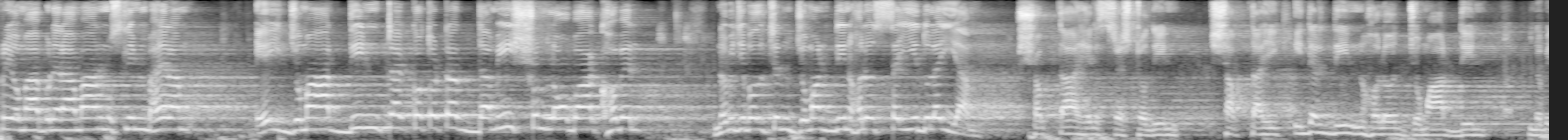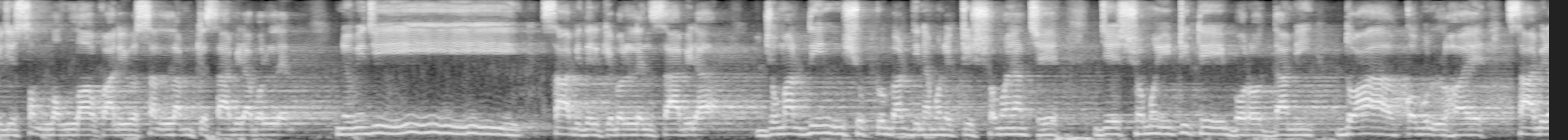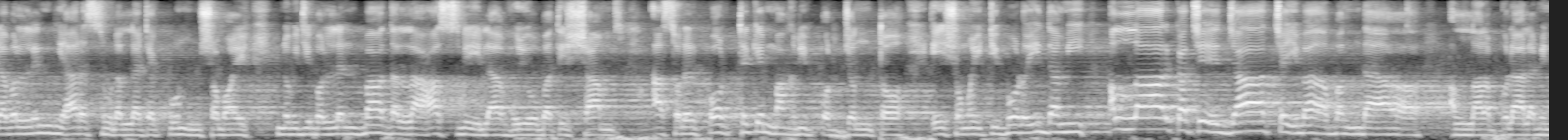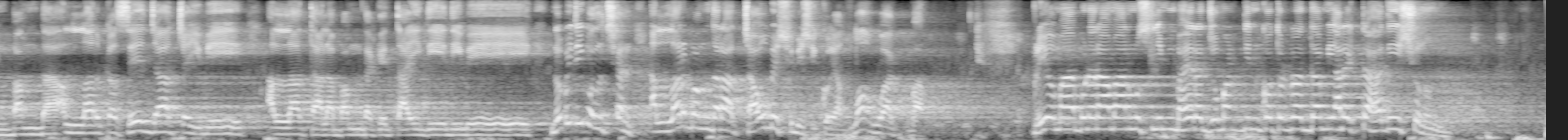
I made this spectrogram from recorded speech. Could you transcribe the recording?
প্রিয় মা বোনেরা, আমার মুসলিম ভাইরাম এই জুমার দিনটা কতটা দামি শুনলে অবাক হবেন। নবীজি বলছেন, জুমার দিন হলো সৈয়দুল আইয়াম সপ্তাহের শ্রেষ্ঠ দিন। সাপ্তাহিক ঈদের দিন হলো জুমার দিন। নবীজি সাল্লাল্লাহু আলাইহি ওয়াসাল্লামকে সাহাবীরা বললেন, নবীজি সাহাবীদেরকে বললেন, সাহাবীরা জুমার দিন, শুক্রবার দিন এমন একটি সময় আছে যে সময়টিতে বড় দামি দোয়া কবুল হয়। সাহাবিরা বললেন, ইয়া রাসূলুল্লাহ, এটা কোন সময়? নবীজি বললেন বাদ আল্লাহ আসরি হুয়ুবাতি শামস, আসরের পর থেকে মাগরিব পর্যন্ত। এই সময়টি বড়ই দামি। আল্লাহর কাছে যা চাইবা বান্দা আল্লাহ রাব্বুল আলামিন বান্দা আল্লাহর কাছে যা চাইবে, আল্লাহ তাআলা বান্দাকে তাই দিয়ে দিবে। নবীজি বলছেন, আল্লাহর বান্দারা চাও বেশি বেশি করে, আল্লাহু আকবার। প্রিয় মা বোনেরা, আমার মুসলিম ভাইয়েরা, জমার দিন কতটা দামি আরেকটা হাদিস শুনুন।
